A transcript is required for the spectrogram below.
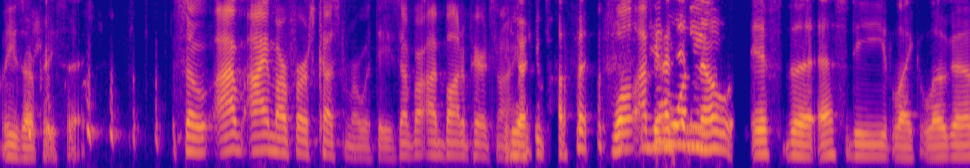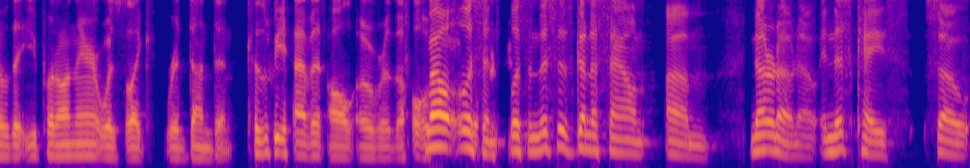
these are pretty sick. So I'm I'm our first customer with these. I've I bought a pair tonight. you already bought it. Well, I've See, been I didn't know if the SD like logo that you put on there was like redundant because we have it all over the whole. Well, listen, listen. This is gonna sound. Um, no, no, no, no. In this case, so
